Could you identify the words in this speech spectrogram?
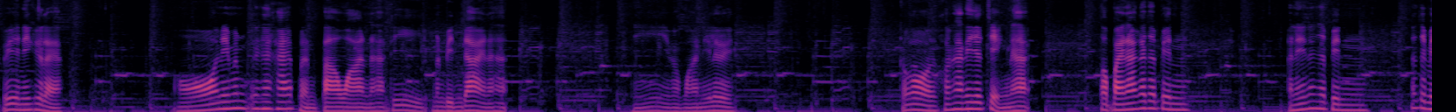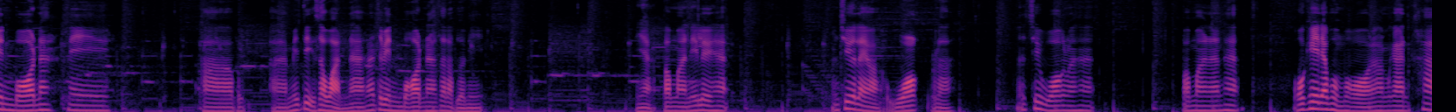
เฮ้ยอันนี้คืออะไรอะอ๋ออันนี่มันคล้ายๆเหมือนปลาวานนะฮะที่มันบินได้นะฮะนี่ประมาณนี้เลย ก็ค่อนข้างที่จะเจ๋งนะฮะ ต่อไปนะก็จะเป็น อันนี้น่าจะเป็นน่าจะเป็นบอสนะในอ่าอ่ามิติสวรรค์นะน่าจะเป็นบอสนะสำหรับตัวนี้ เนี่ยประมาณนี้เลยฮะ มันชื่ออะไรวะ walk เหรอ น่าชื่อ walk นะฮะ ประมาณนั้นฮะ โอเคเดี๋ยวผมขอทำการฆ่า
